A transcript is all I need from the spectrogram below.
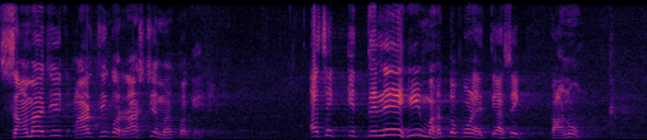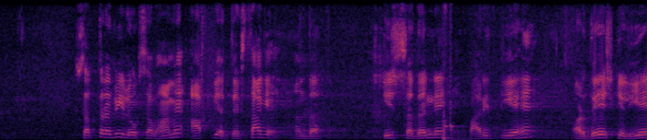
सामाजिक, आर्थिक और राष्ट्रीय महत्व के। ऐसे कितने ही महत्वपूर्ण ऐतिहासिक कानून सत्रहवीं लोकसभा में आपकी अध्यक्षता के अंदर इस सदन ने पारित किए हैं और देश के लिए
